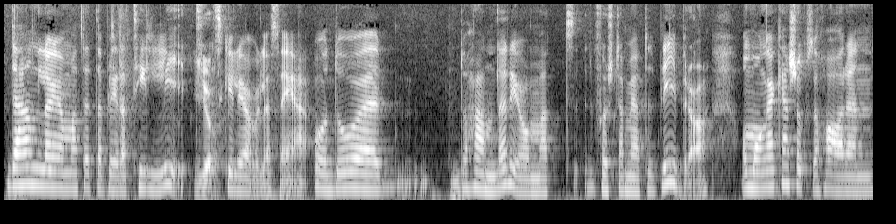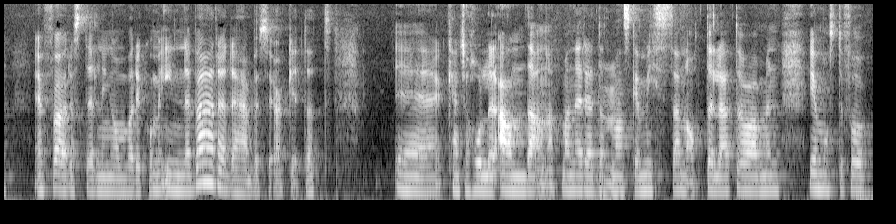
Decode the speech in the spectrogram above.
Det handlar ju om att etablera tillit, Ja. skulle jag vilja säga. Och då, då handlar det ju om att första mötet blir bra. Och många kanske också har en, en föreställning om vad det kommer innebära, det här besöket. Att eh, kanske håller andan, att man är rädd att man ska missa något. Eller att ja, men jag måste få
